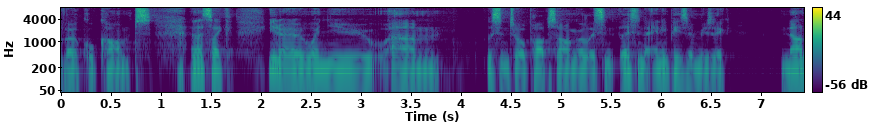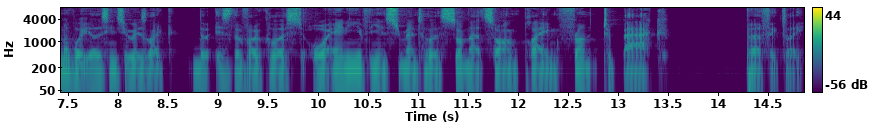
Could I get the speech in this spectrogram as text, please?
vocal comps, and that's like you know when you um, listen to a pop song or listen listen to any piece of music, none of what you're listening to is like the is the vocalist or any of the instrumentalists on that song playing front to back perfectly.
